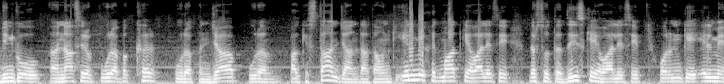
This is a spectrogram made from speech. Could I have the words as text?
जिनको ना सिर्फ़ पूरा बखर, पूरा पंजाब, पूरा पाकिस्तान जानता था, उनकी इल्मी खदमात के हवाले से, दरस व तदीस के हवाले से और उनके इल्म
